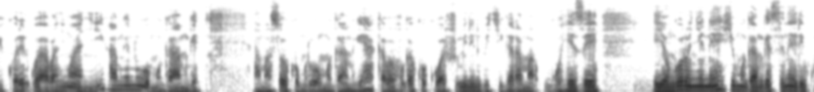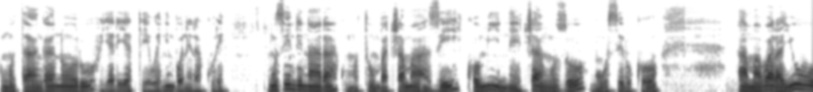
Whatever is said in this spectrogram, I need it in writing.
bikorerwa abanywanyi hamwe n'uwo mugambwe. Amasoko muri uwo mugambwe akaba avuga ko ku wa cumi n'indwi Kigarama guheze. Iyo ngoro nyene y'umugambwe seneri ku Mutanga Noru yari yatewe n'imbonerakure mu zindi ntara ku mutumba Camazi komine Cankuzo mu buseruko. Amabara y'uwo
